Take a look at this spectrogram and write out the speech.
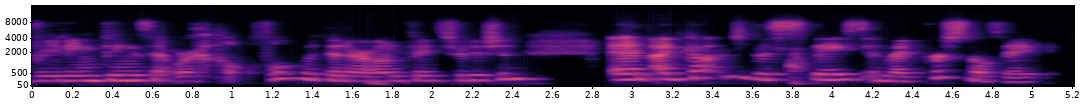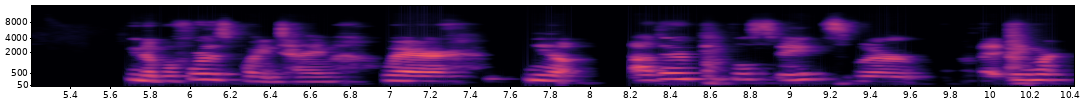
reading things that were helpful within our own faith tradition. And I'd gotten to this space in my personal faith, you know, before this point in time where, you know, other people's faiths were, they weren't,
